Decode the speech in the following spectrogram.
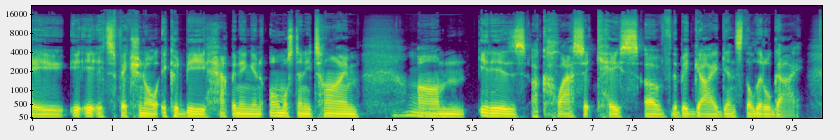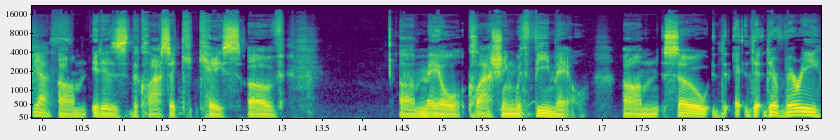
a i- i- it's fictional. It could be happening in almost any time. Mhm. Um, it is a classic case of the big guy against the little guy. yes. Um, it is the classic case of uh, male clashing with female. Um, so th- th- they're very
